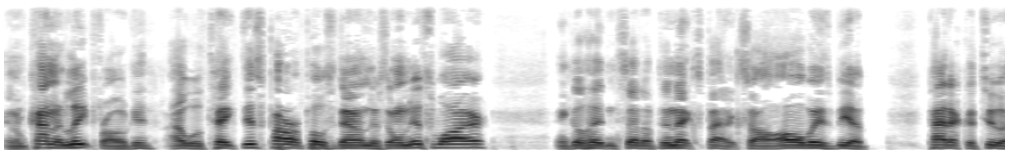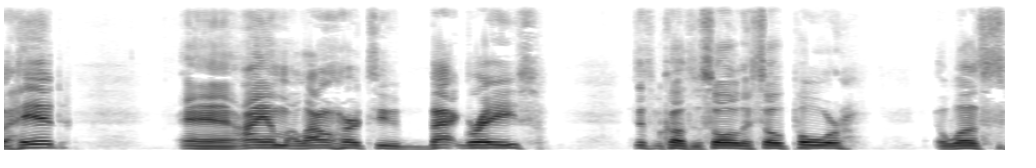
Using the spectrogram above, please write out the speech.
And I'm kind of leapfrogging. I will take this power post down that's on this wire and go ahead and set up the next paddock. So I'll always be a paddock or two ahead. And I am allowing her to back graze just because the soil is so poor. It was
